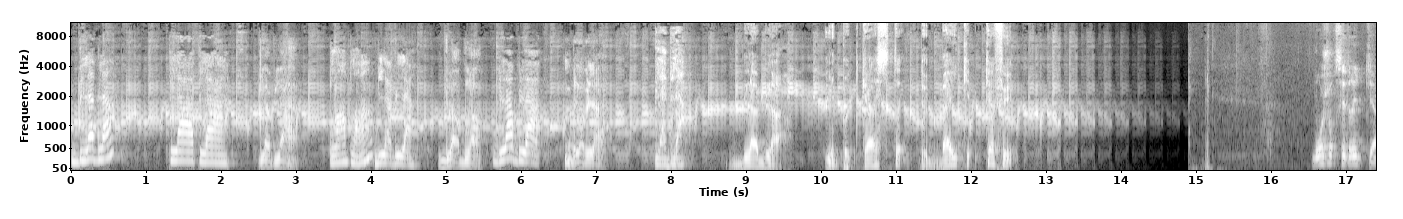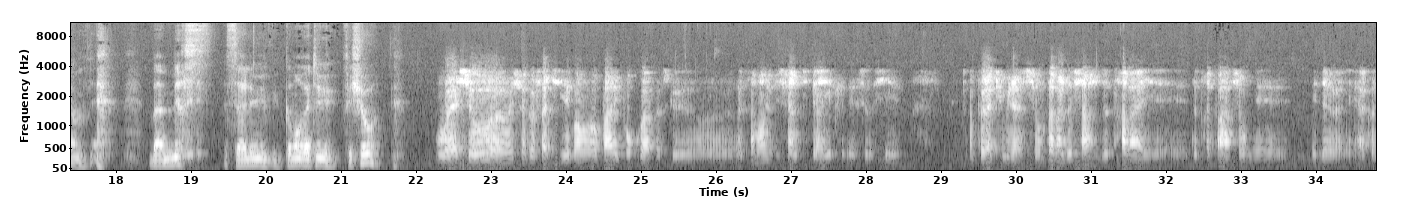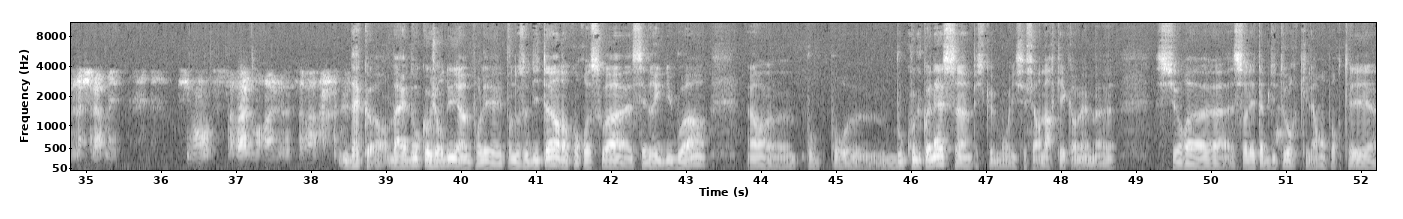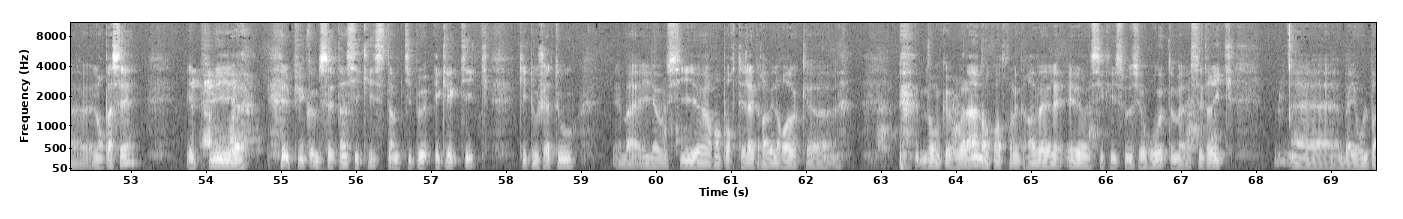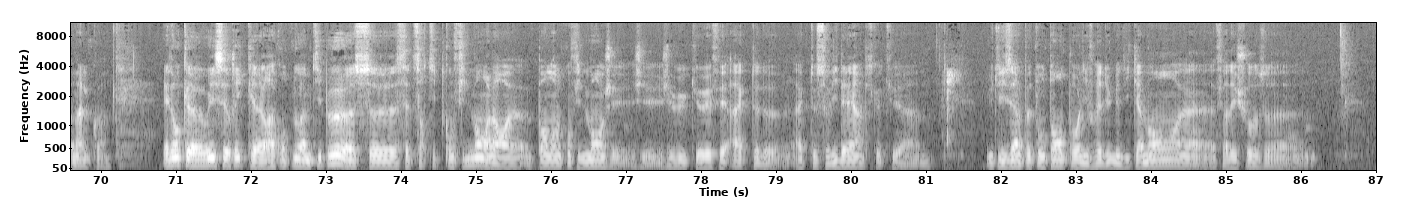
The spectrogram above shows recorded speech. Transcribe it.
Blabla. Blabla. Blabla. Blabla. Blabla. Blabla. Blabla. Blabla. Blabla. Blabla. Le podcast de Bike Café. Bonjour Cédric. Bah merci. Salut, comment vas-tu Fait chaud Ouais, chaud, euh, je suis un peu fatigué, bon, on va en parler pourquoi, parce que euh, récemment j'ai fait un petit périple, et c'est aussi un peu l'accumulation de pas mal de charges de travail et de préparation, mais et de, et à cause de la chaleur, mais sinon ça va, le moral, ça va. D'accord. Bah, donc aujourd'hui, hein, pour, les, pour nos auditeurs, donc on reçoit euh, Cédric Dubois. Alors, euh, pour, pour, euh, beaucoup le connaissent, hein, puisque bon, il s'est fait remarquer quand même sur, sur l'étape du Tour qu'il a remporté l'an passé. Et puis, et puis, comme c'est un cycliste un petit peu éclectique, qui touche à tout, eh ben, il a aussi euh, remporté la Gravel Rock. euh, donc euh, voilà, donc entre le gravel et le cyclisme sur route, ben, Cédric, ben, il roule pas mal quoi. Et donc oui Cédric, raconte-nous un petit peu ce- cette sortie de confinement. Alors pendant le confinement, j'ai vu que tu avais fait acte, de, acte solidaire, puisque tu as utilisé un peu ton temps pour livrer du médicament, faire des choses.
